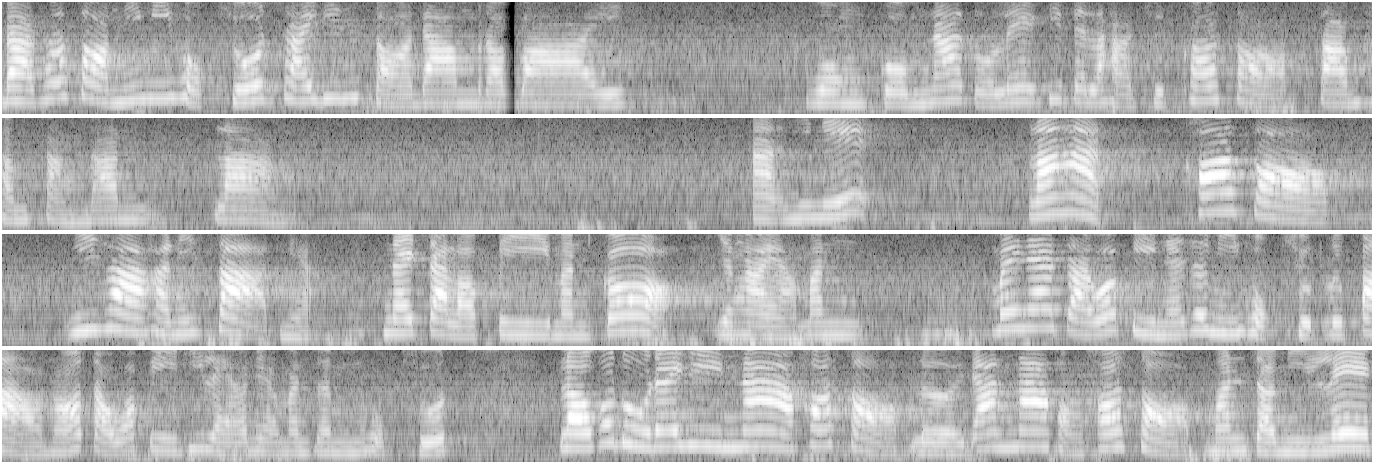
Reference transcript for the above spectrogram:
แบบทดสอบนี้มี 6 ชุดใช้ดินสอดำระบาย วงกลมหน้าตัวเลขที่เป็นรหัสชุดข้อสอบตามคำสั่งด้านล่าง อะทีนี้ รหัสข้อสอบวิชาคณิตศาสตร์เนี่ยในแต่ละปีมันก็ยังไงอะมันไม่แน่ใจว่าปีนี้จะมี 6 ชุดหรือเปล่าเนาะแต่ว่าปีที่แล้วเนี่ยมันจะมี 6 ชุด เราก็ดูได้ที่หน้าข้อสอบเลย ด้านหน้าของข้อสอบมันจะมีเลข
